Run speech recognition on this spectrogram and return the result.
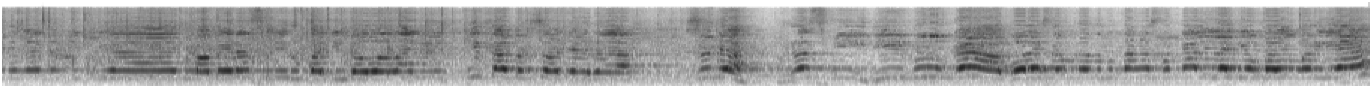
Dengan demikian pameran seni rupa di bawah langit kita bersaudara sudah resmi dibuka. Boleh saya minta tepuk tangan sekali lagi yang paling meriah?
